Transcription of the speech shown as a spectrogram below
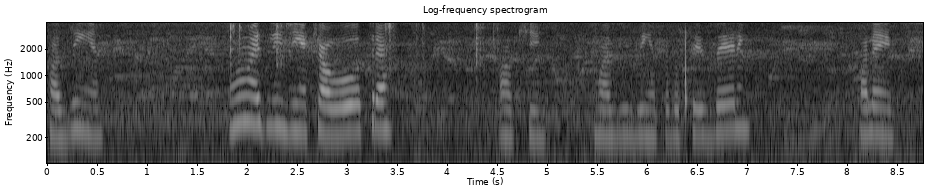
Rosinha. Uma mais lindinha que a outra. Ó aqui, uma azulzinha pra vocês verem. Olha isso.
